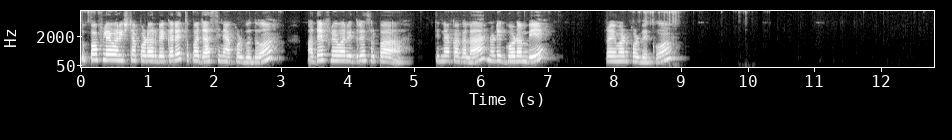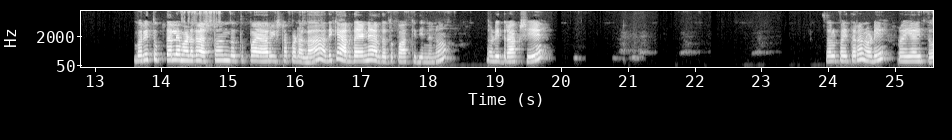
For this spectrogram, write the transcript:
ತುಪ್ಪ ಫ್ಲೇವರ್ ಇಷ್ಟಪಡೋರು ಬೇಕಾದ್ರೆ ತುಪ್ಪ ಜಾಸ್ತಿನೇ ಹಾಕ್ಕೊಳ್ಬೋದು. ಅದೇ ಫ್ಲೇವರ್ ಇದ್ದರೆ ಸ್ವಲ್ಪ ತಿನ್ನೋಕ್ಕಾಗಲ್ಲ. ನೋಡಿ ಗೋಡಂಬಿ, ಫ್ರೈ ಮಾಡ್ಕೊಳ್ಬೇಕು. ಬರೀ ತುಪ್ಪದಲ್ಲೇ ಮಾಡಿದ್ರೆ ಅಷ್ಟೊಂದು ತುಪ್ಪ ಯಾರು ಇಷ್ಟಪಡಲ್ಲ. ಅದಕ್ಕೆ ಅರ್ಧ ಎಣ್ಣೆ, ಅರ್ಧ ತುಪ್ಪ ಹಾಕಿದ್ದೀನಿ ನಾನು. ನೋಡಿ ದ್ರಾಕ್ಷಿ. ಸ್ವಲ್ಪ ಈ ಥರ ನೋಡಿ ಫ್ರೈ ಆಯಿತು,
